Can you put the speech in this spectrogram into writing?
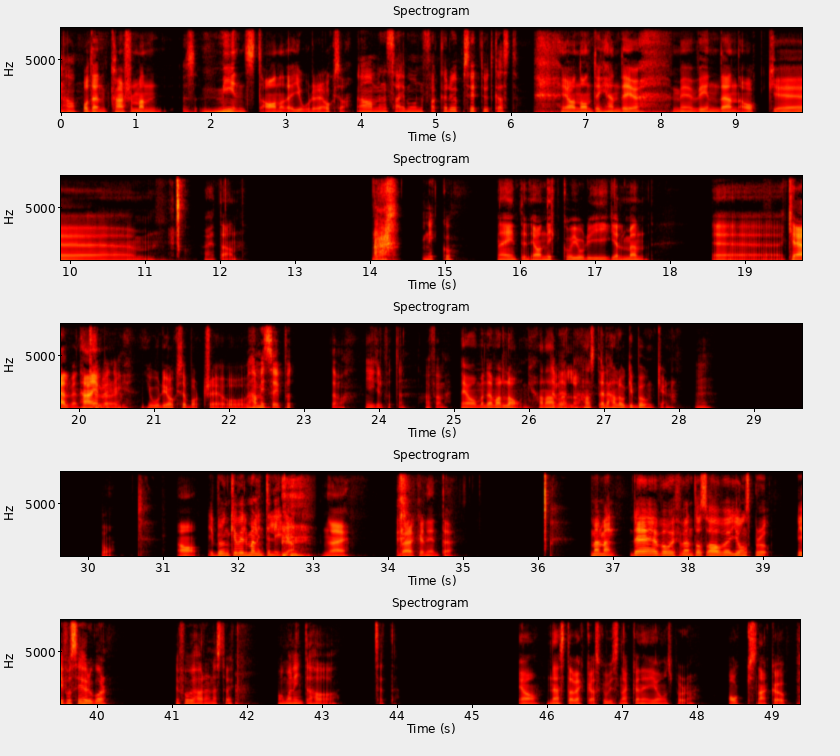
Ja. Och den kanske man minst anade gjorde det också. Ja, men Simon fuckade upp sitt utkast. Ja, någonting hände ju med vinden och... Eh, vad heter han? Ah, Nico. nej, inte... Ja, Nico gjorde ju Eagle, men... Eh, Calvin Heimberg Calvin, gjorde ju också bort sig. Och, Men han missade ju putten va? Igelputten, har jag för mig. Ja, men den var lång. Han, hade, var lång. Han, eller han låg i bunkern. Mm. Ja, I bunkern vill man inte ligga. nej. Verkligen inte. Men men, det är vad vi förväntar oss av Jonesboro. Vi får se hur det går. Det får vi höra nästa vecka. Om man inte har sett det. Ja, nästa vecka ska vi snacka ner Jonesboro. Och snacka upp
